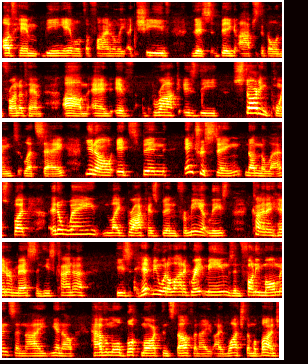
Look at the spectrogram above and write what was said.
of him being able to finally achieve this big obstacle in front of him. Um, and if Brock is the starting point, let's say, you know, it's been interesting nonetheless, but in a way, like Brock has been for me at least, kind of hit or miss, and he's kind of he's hit me with a lot of great memes and funny moments, and I, you know, have them all bookmarked and stuff, and I, I watch them a bunch.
